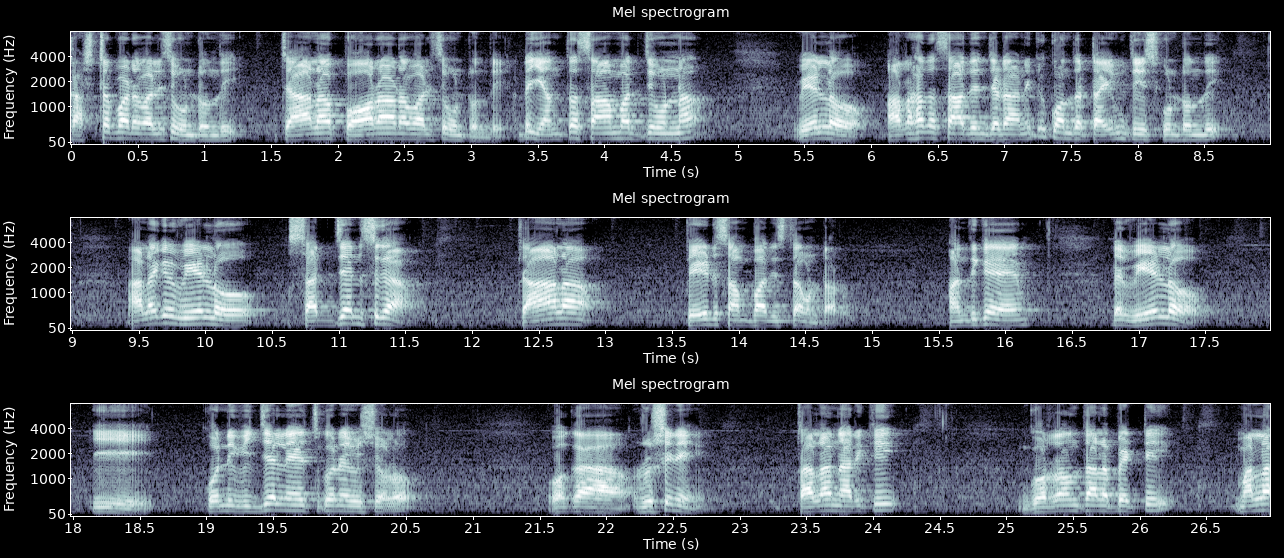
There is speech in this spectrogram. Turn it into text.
కష్టపడవలసి ఉంటుంది చాలా పోరాడవలసి ఉంటుంది. అంటే ఎంత సామర్థ్యం ఉన్నా వీళ్ళు అర్హత సాధించడానికి కొంత టైం తీసుకుంటుంది. అలాగే వీళ్ళు సర్జన్స్గా చాలా పేరు సంపాదిస్తూ ఉంటారు. అందుకే అంటే వీళ్ళు ఈ కొన్ని విద్యలు నేర్చుకునే విషయంలో ఒక ఋషిని తల నరికి గుర్రం తల పెట్టి మళ్ళీ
